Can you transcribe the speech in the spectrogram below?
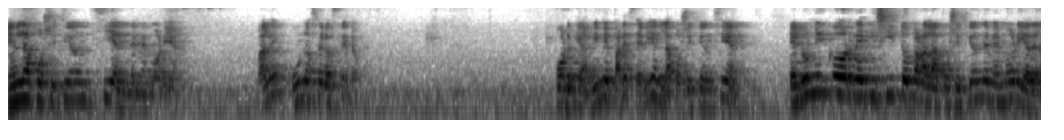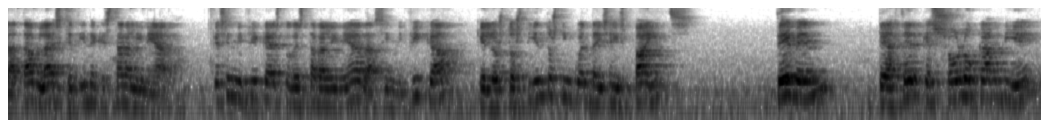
en la posición 100 de memoria. ¿Vale? 100. Porque a mí me parece bien la posición 100. El único requisito para la posición de memoria de la tabla es que tiene que estar alineada. ¿Qué significa esto de estar alineada? Significa que los 256 bytes deben de hacer que solo cambie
